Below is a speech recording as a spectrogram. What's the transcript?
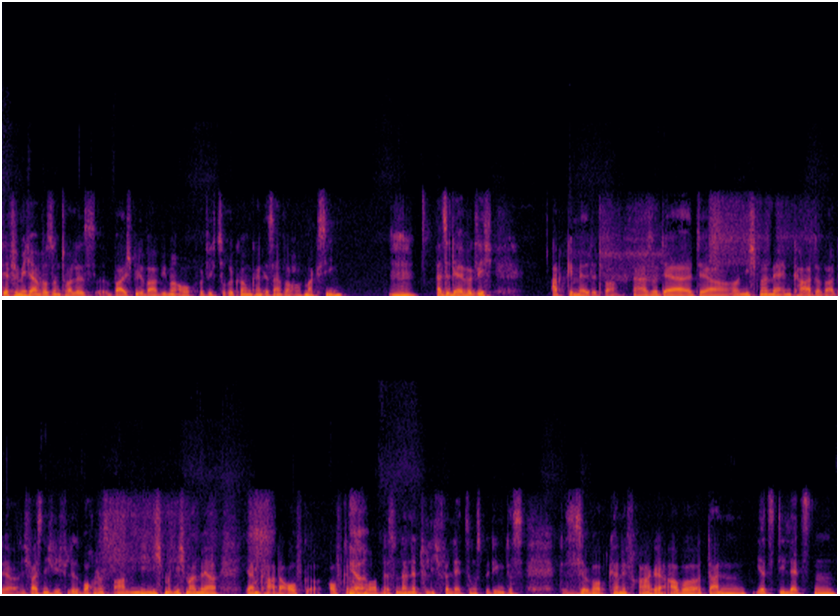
der für mich einfach so ein tolles Beispiel war, wie man auch wirklich zurückkommen kann, ist einfach auch Maxim. Mhm. Also der wirklich abgemeldet war. Also der, der nicht mal mehr im Kader war, der, ich weiß nicht, wie viele Wochen es waren, nicht, nicht, mal, nicht mal mehr ja, im Kader auf, aufgenommen ja. worden ist und dann natürlich verletzungsbedingt, das, das ist ja überhaupt keine Frage, aber dann jetzt die letzten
